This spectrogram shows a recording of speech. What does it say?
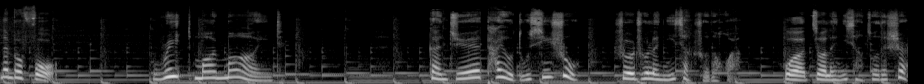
Number four, read my mind。感觉他有读心术，说出了你想说的话，或做了你想做的事儿。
